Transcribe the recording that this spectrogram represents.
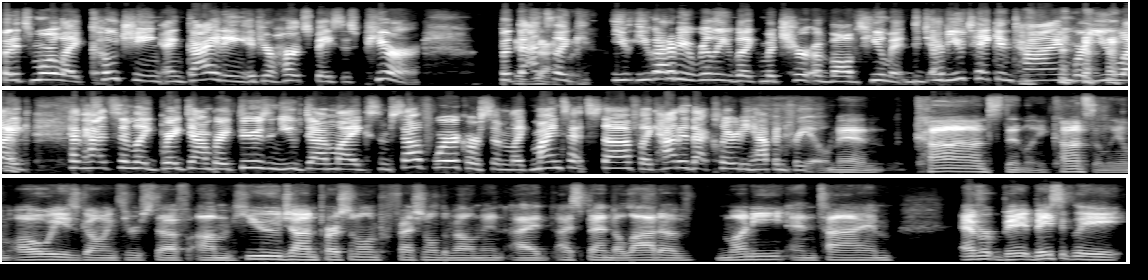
but it's more like coaching and guiding if your heart space is pure but that's exactly. like you you got to be a really like mature evolved human. Did, have you taken time where you like have had some like breakdown breakthroughs and you've done like some self work or some like mindset stuff? Like how did that clarity happen for you? Man constantly constantly. I'm always going through stuff. I'm huge on personal and professional development. I i spend a lot of money and time ever basically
